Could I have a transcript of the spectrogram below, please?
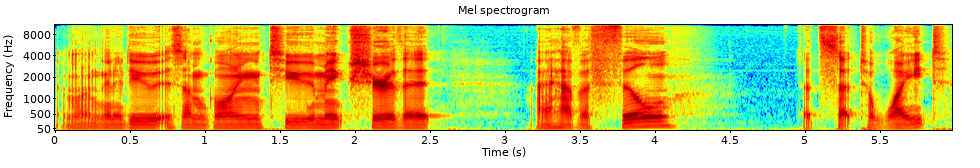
And what I'm going to do is I'm going to make sure that I have a fill that's set to white.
